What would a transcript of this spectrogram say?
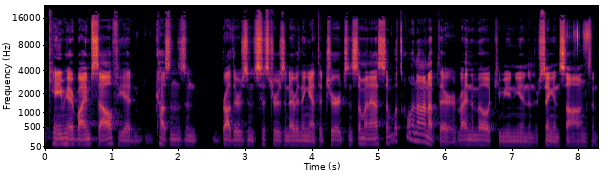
came here by himself. He had cousins and brothers and sisters and everything at the church. And someone asked him, What's going on up there? Right in the middle of communion, and they're singing songs. And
